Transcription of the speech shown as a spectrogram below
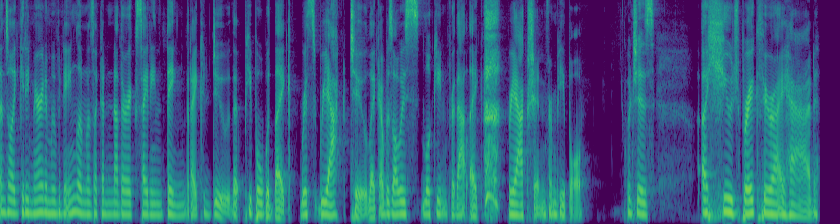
And so like getting married and moving to England was like another exciting thing that I could do that people would like re- react to. Like I was always looking for that like reaction from people, which is a huge breakthrough I had,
